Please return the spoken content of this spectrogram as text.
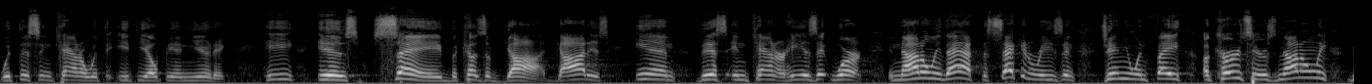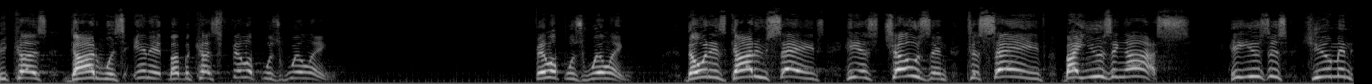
with this encounter with the Ethiopian eunuch. He is saved because of God. God is in this encounter. He is at work. And not only that, the second reason genuine faith occurs here is not only because God was in it, but because Philip was willing. Philip was willing. Though it is God who saves, He has chosen to save by using us. He uses human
